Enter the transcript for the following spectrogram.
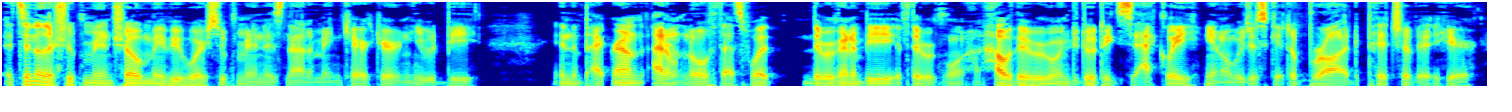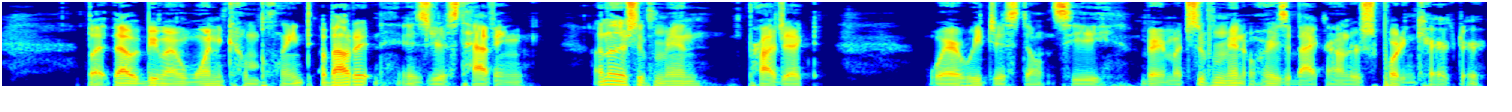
it's another Superman show, maybe where Superman is not a main character and he would be in the background. I don't know if that's what they were going to be, if they were going, how they were going to do it exactly. You know, we just get a broad pitch of it here. But that would be my one complaint about it is just having another Superman project where we just don't see very much Superman or he's a background or supporting character.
